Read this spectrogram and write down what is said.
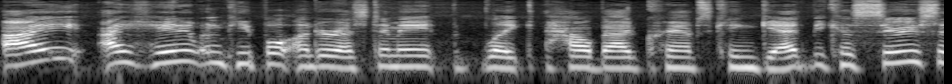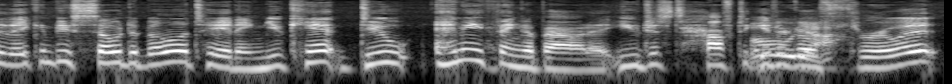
I I hate it when people underestimate like how bad cramps can get because seriously they can be so debilitating. You can't do anything about it. You just have to either Oh, go through it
